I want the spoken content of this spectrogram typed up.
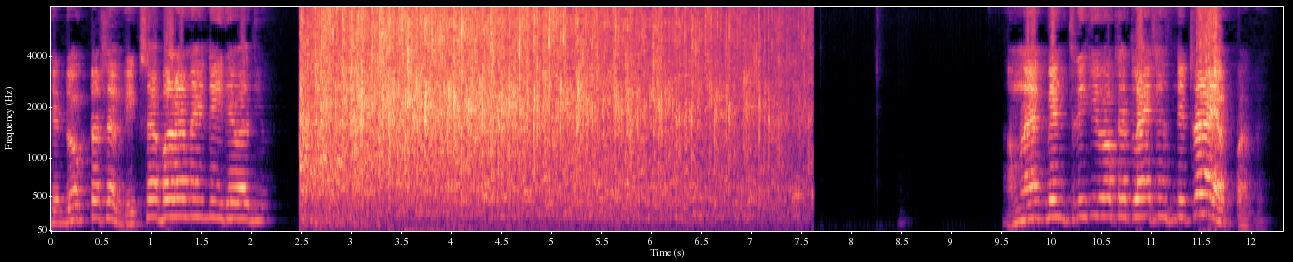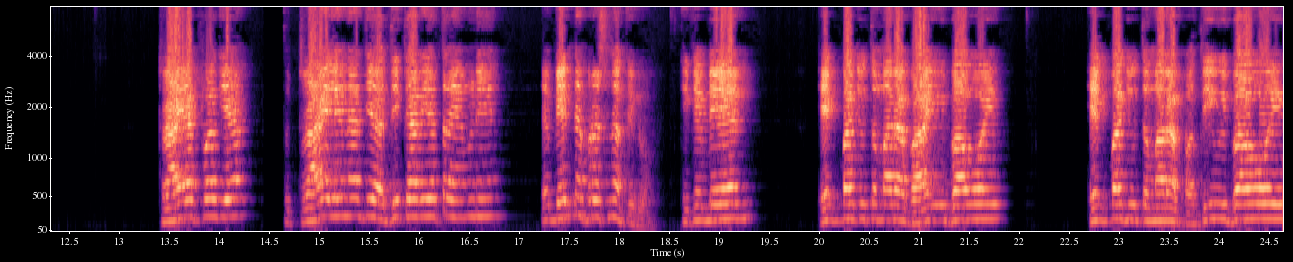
કે ડોક્ટર સાહેબ, રિક્ષા ભાડાના નહીં દેવા દો હમણાં એક બેન ત્રીજી વખત લાયસન્સની ટ્રાય આપવા ગઈ. ટ્રાય આપવા ગયા, તો ટ્રાય લેનાર જે અધિકારી હતા, એમણે એ બેનને પ્રશ્ન કર્યો કે બેન, એક બાજુ તમારા ભાઈ ઊભા હોય, એક બાજુ તમારા પતિ ઊભા હોય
